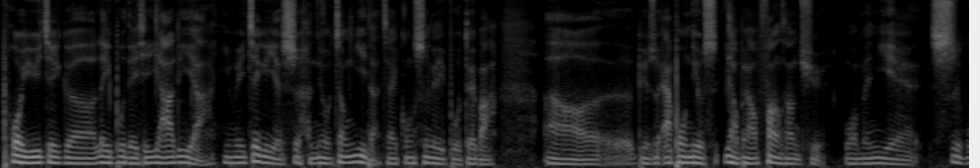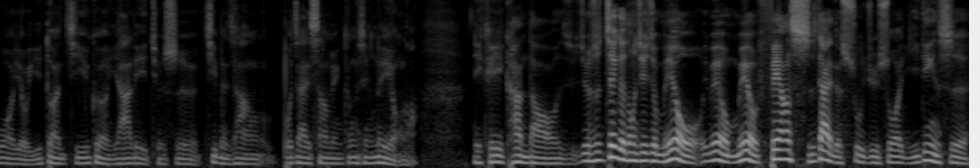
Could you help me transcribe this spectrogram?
迫于这个内部的一些压力啊，因为这个也是很有争议的，在公司内部，对吧？啊，比如说 Apple News 要不要放上去？我们也试过有一段基于各种压力，就是基本上不在上面更新内容了。你可以看到，就是这个东西就没有没有没有非常实在的数据说一定是。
